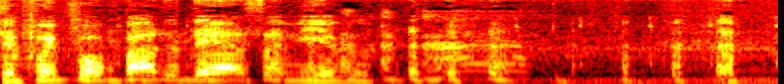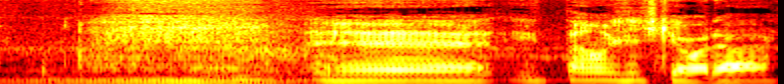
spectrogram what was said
Você foi poupado dessa, amigo. É, então a gente quer orar.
